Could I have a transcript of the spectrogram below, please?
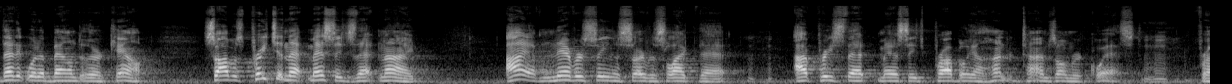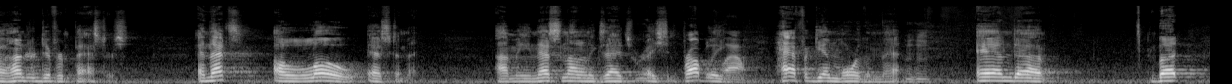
that it would abound to their account. So I was preaching that message that night. I have never seen a service like that. I preached that message probably a hundred times on request mm-hmm. for a hundred different pastors. And that's a low estimate. I mean, that's not an exaggeration. Probably wow. half again more than that. Mm-hmm. And, uh, but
